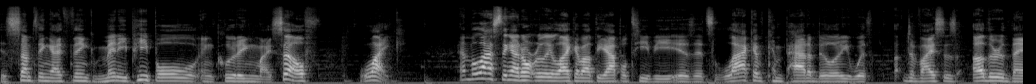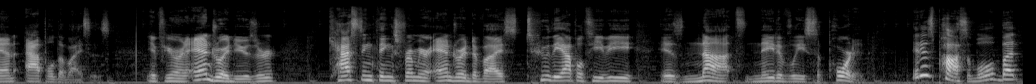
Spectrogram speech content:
is something I think many people, including myself, like. And the last thing I don't really like about the Apple TV is its lack of compatibility with devices other than Apple devices. If you're an Android user, casting things from your Android device to the Apple TV is not natively supported. It is possible, but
